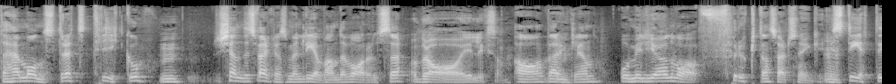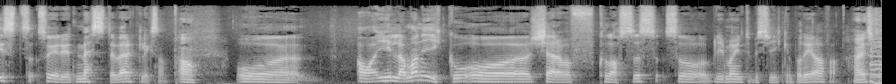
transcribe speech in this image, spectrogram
det här monstret, Trico, Mm. kändes verkligen som en levande varelse. Och bra AI liksom. Ja, verkligen. Och miljön var fruktansvärt snygg. Mm. Estetiskt så är det ju ett mästerverk liksom. Ja. Och ja, gillar man Ico och Shadow of Colossus så blir man ju inte besviken på det i alla fall. ja, just det.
